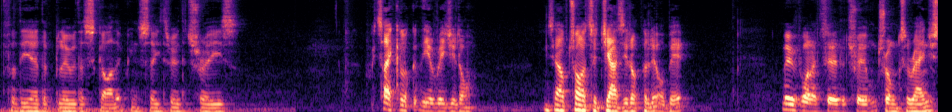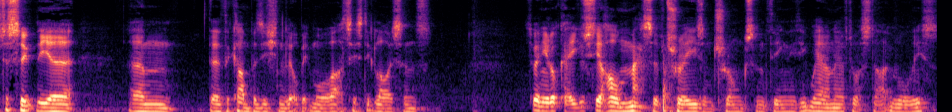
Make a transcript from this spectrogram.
for the uh, the blue of the sky that we can see through the trees. If we take a look at the original, you see I've tried to jazz it up a little bit. Moved one or two of the tr trunks around just to suit the uh, um, the, the composition a little bit more artistic license. So when you look at it, you see a whole mass of trees and trunks and things. You think, where on earth do I start with all this?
